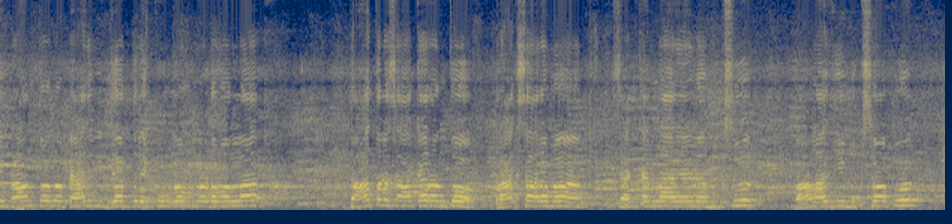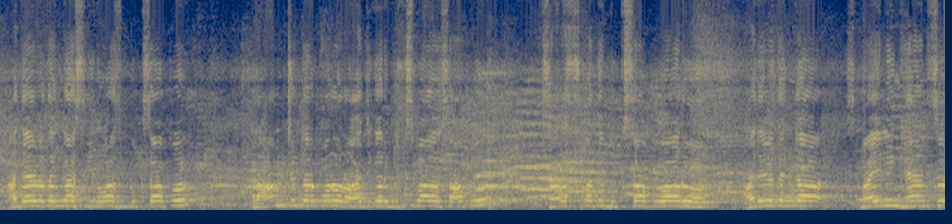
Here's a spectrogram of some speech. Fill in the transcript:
ఈ ప్రాంతంలో పేద విద్యార్థులు ఎక్కువగా ఉండడం వల్ల దాతల సహకారంతో Draksharama Shankar Narayana books Balaji book shop అదేవిధంగా శ్రీనివాస్ బుక్ షాపు రామచంద్రపురం రాజుగారి books shop Saraswati book shop వారు. అదేవిధంగా స్మైలింగ్ హ్యాండ్స్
